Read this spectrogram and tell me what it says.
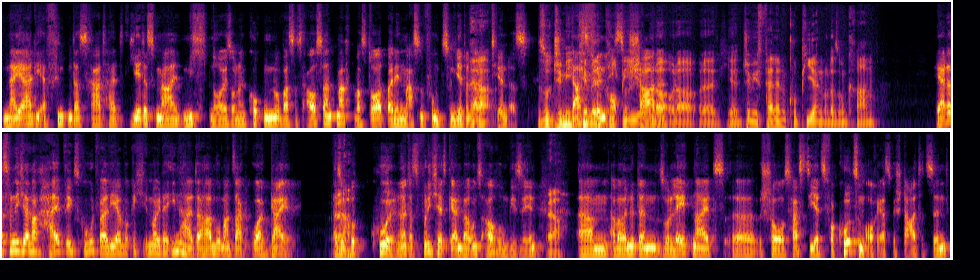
naja, die erfinden das Rad halt jedes Mal nicht neu, sondern gucken nur, was das Ausland macht, was dort bei den Massen funktioniert und ja. adaptieren das. So Jimmy das Kimmel Copy so oder, oder, oder hier Jimmy Fallon kopieren oder so ein Kram. Ja, das finde ich ja noch halbwegs gut, weil die ja wirklich immer wieder Inhalte haben, wo man sagt, oh geil. Also ja. cool, ne? Das würde ich jetzt gern bei uns auch irgendwie sehen. Ja. Ähm, aber wenn du dann so Late-Night-Shows äh, hast, die jetzt vor kurzem auch erst gestartet sind,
